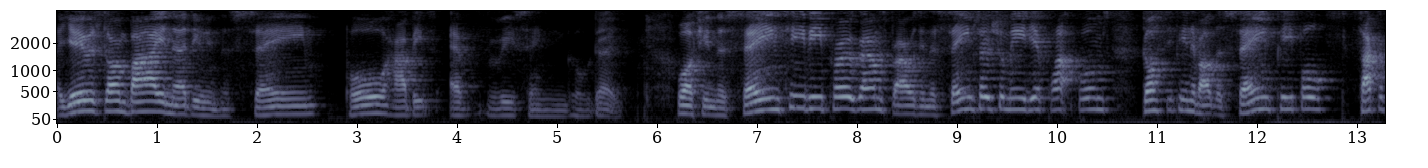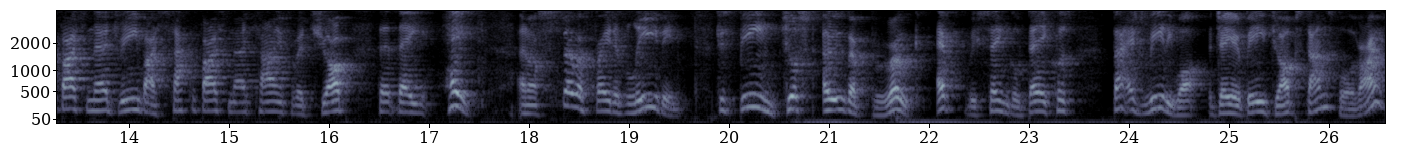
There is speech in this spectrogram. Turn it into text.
A year has gone by, and they're doing the same poor habits every single day watching the same TV programs, browsing the same social media platforms, gossiping about the same people, sacrificing their dream by sacrificing their time for a job that they hate and are so afraid of leaving. Just being just over broke every single day because that is really what a JOB job stands for, right?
